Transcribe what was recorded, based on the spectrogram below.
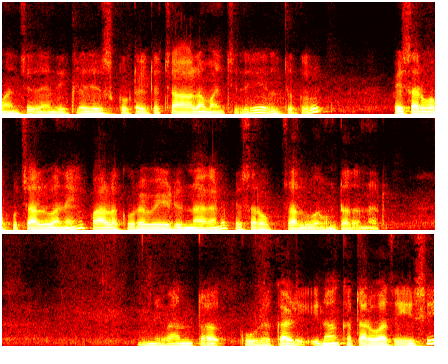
మంచిదండి. ఇట్లా చేసుకుంటే ఇట్లా చాలా మంచిది హెల్త్కు పెసరపప్పు చలువనే పాలకూర వేడి ఉన్నా కానీ పెసరపప్పు చలువ ఉంటుంది అన్నట్టు ఇవంతా కూర కడిగినాక తర్వాత వేసి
